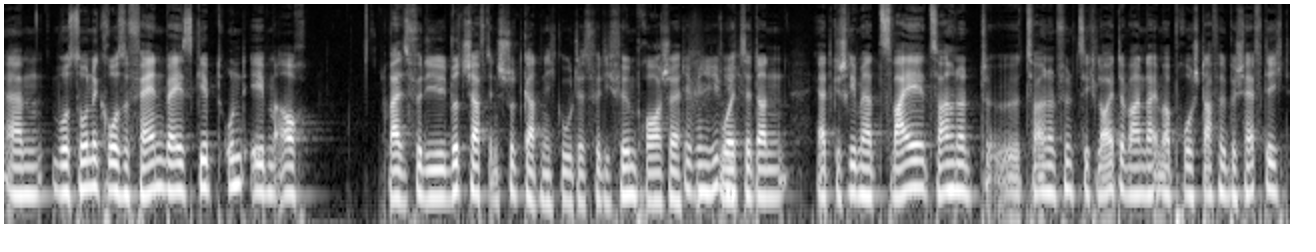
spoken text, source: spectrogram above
ähm, wo es so eine große Fanbase gibt und eben auch, weil es für die Wirtschaft in Stuttgart nicht gut ist, für die Filmbranche, Definitiv wo jetzt dann, er hat geschrieben, er hat zwei, 200, 250 Leute waren da immer pro Staffel beschäftigt,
